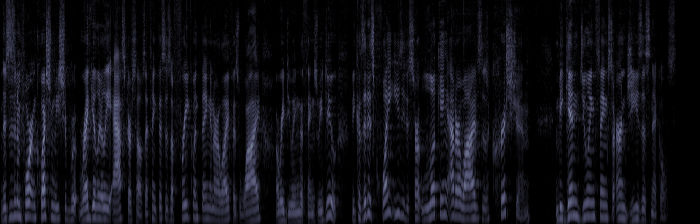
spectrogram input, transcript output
This is an important question we should regularly ask ourselves. I think this is a frequent thing in our life is why are we doing the things we do? Because it is quite easy to start looking at our lives as a Christian and begin doing things to earn Jesus nickels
